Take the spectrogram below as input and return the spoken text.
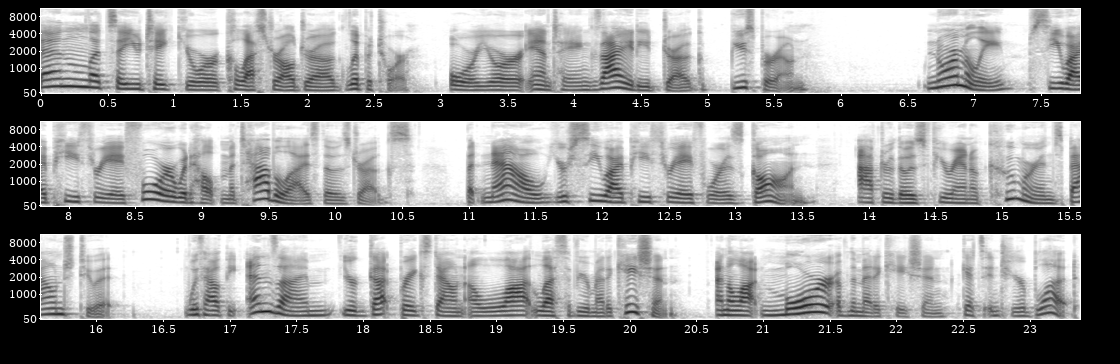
Then let's say you take your cholesterol drug Lipitor or your anti-anxiety drug Buspirone. Normally, CYP3A4 would help metabolize those drugs. But now your CYP3A4 is gone after those furanocoumarins bound to it. Without the enzyme, your gut breaks down a lot less of your medication, and a lot more of the medication gets into your blood.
